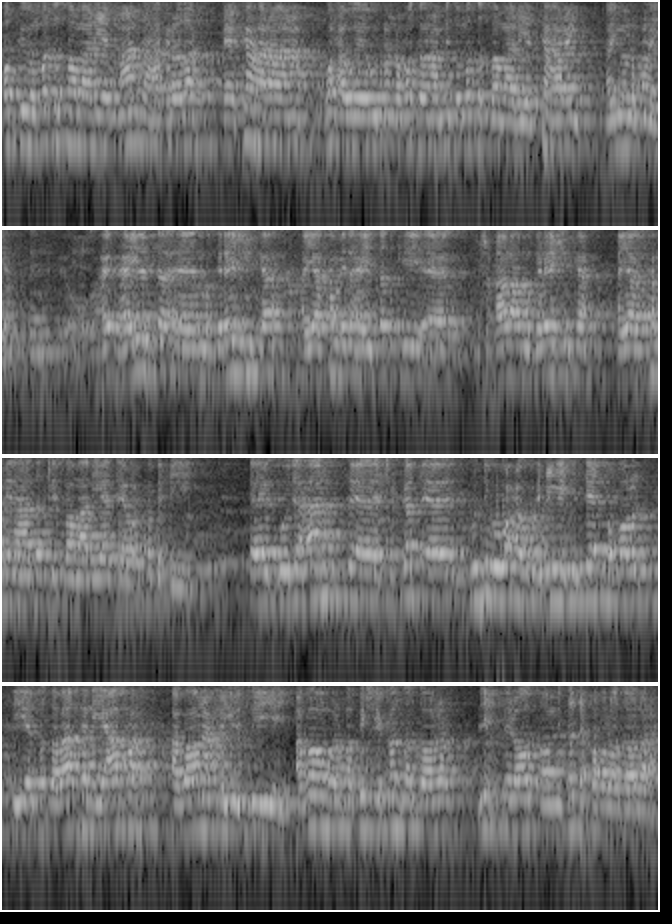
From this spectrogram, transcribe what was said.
qofkii ummadda soomaaliyeed maanta hagrada ee ka haraana waxa weeye wuxuu noqon doonaa mid ummadda soomaaliyeed ka haray ayuu noqonaya hay'adda migrationka ayaa ka mid ahay dadkii shaqaalaha migrationka ayaa ka mid ahaa dadkii soomaaliyeed ee wax ku bixiyey guud ahaan shirkad guddigu waxa uu bixiyey siddeed boqol iyo toddobaatan iyo afar agoona ayuu siiyey. Agoon walba bishii konton dollar lix bilood oo saddex boqol oo dollar ah.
